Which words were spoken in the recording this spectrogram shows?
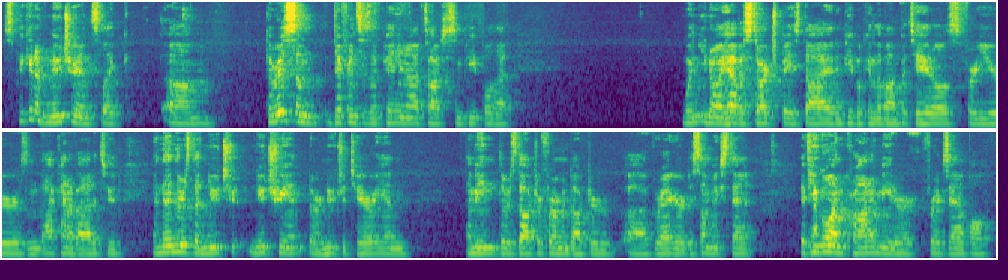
Speaking of nutrients, like um, there is some differences of opinion. I've talked to some people that when you know I have a starch-based diet and people can live on potatoes for years and that kind of attitude. And then there's the nutri- nutrient or nutritarian. I mean, there's Dr. Fuhrman, Dr. Uh, Greger to some extent. If you go on Cronometer, for example,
